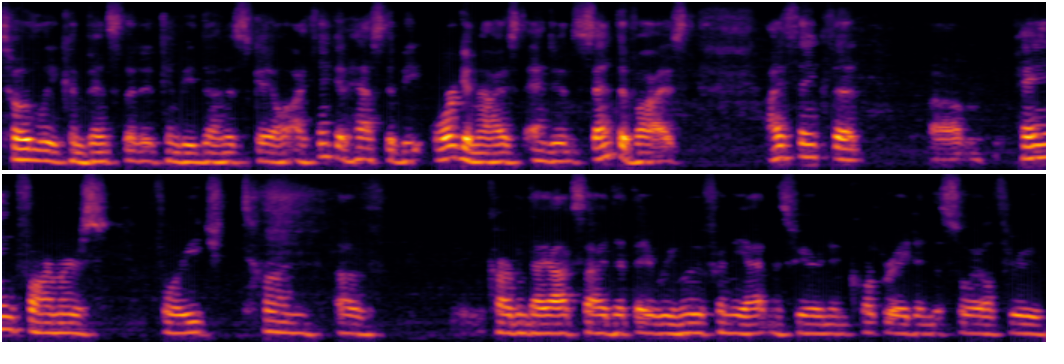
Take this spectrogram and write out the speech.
totally convinced that it can be done at scale. I think it has to be organized and incentivized. I think that um, paying farmers for each ton of carbon dioxide that they remove from the atmosphere and incorporate in the soil through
